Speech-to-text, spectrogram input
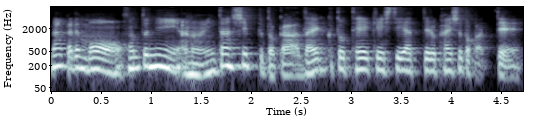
なんかでも本当にあのインターンシップとか大学と提携してやってる会社とかって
